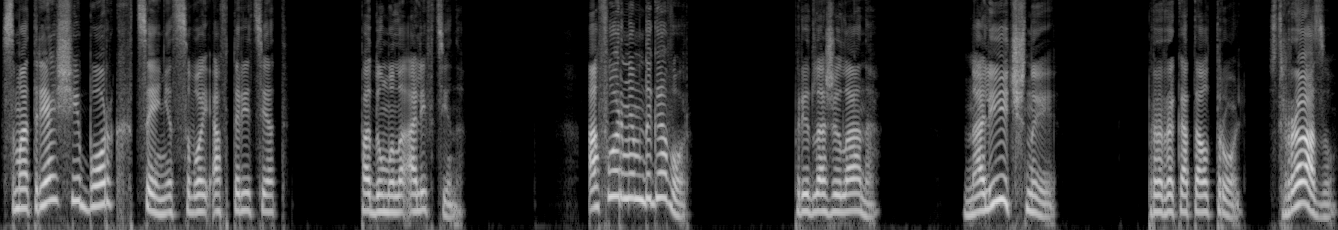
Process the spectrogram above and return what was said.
смотрящий Борг ценит свой авторитет», — подумала Алевтина. «Оформим договор», — предложила она. «Наличные!» — пророкотал тролль. «Сразу!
